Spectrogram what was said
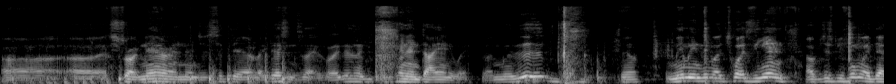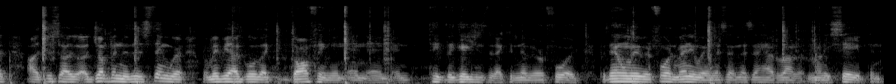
uh, uh, extraordinaire, and then just sit there like this and just like like this, and then die anyway. So I'm you know maybe towards the end of just before my death, I'll just I'll, I'll jump into this thing where, where maybe I'll go like golfing and, and, and, and take vacations that I could never afford. But then I won't be able to afford them anyway unless unless I have a lot of money saved and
